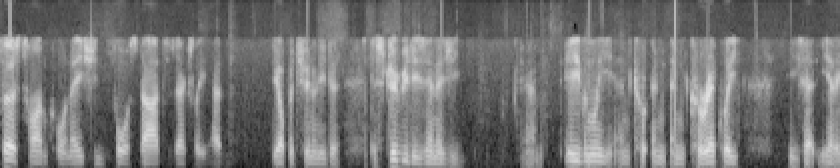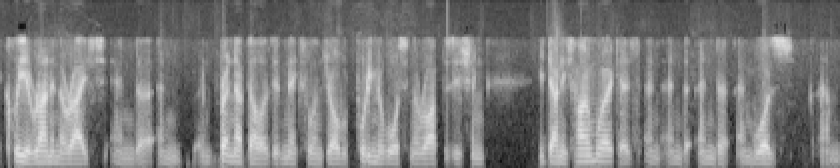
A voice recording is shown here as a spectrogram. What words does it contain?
first time Corniche in four starts has actually had the opportunity to distribute his energy um, evenly and, co- and and correctly. He's had he had a clear run in the race, and uh, and and Brent Avdulla did an excellent job of putting the horse in the right position. He'd done his homework as and and and and was um,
